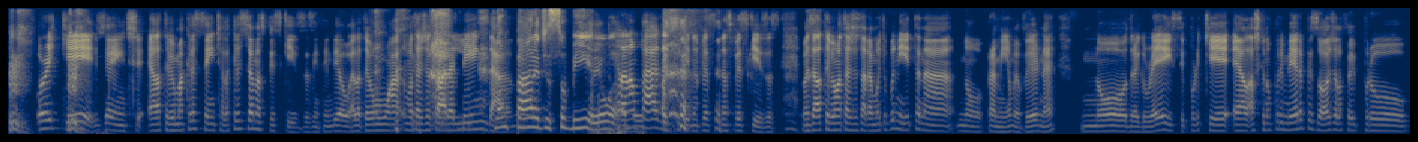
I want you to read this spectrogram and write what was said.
Porque, gente, ela teve uma crescente, ela cresceu nas pesquisas, entendeu? Ela teve uma, uma trajetória linda. Não para de subir, eu Ela amo. não para de subir na nas pesquisas. Mas ela teve uma trajetória muito bonita na, no, pra mim, ao meu ver, né? No Drag Race, porque ela, acho que no primeiro episódio ela foi pro,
